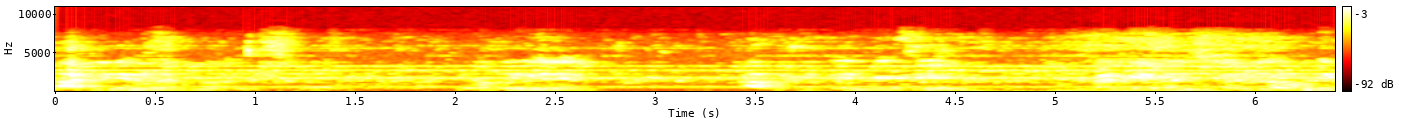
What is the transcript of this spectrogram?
వాటిని ఎవరు వేయలేరు కాబట్టి దయచేసి ప్రతి కనిష్కరంగా ఉండి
